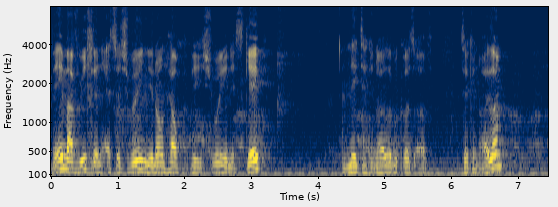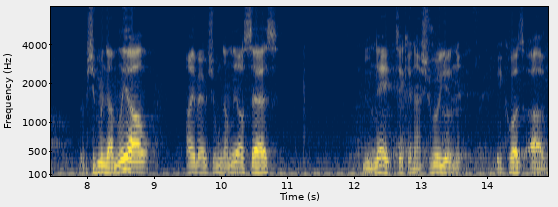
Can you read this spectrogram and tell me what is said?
The aim of richin as a shvuin, you don't help the shvuin escape. And they take an oilam because of tikkun oilam. Rabbi Shimon Gamliel, Aimer Rabbi Shimon Gamliel says, "Nei tikkun hashvuyin because of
